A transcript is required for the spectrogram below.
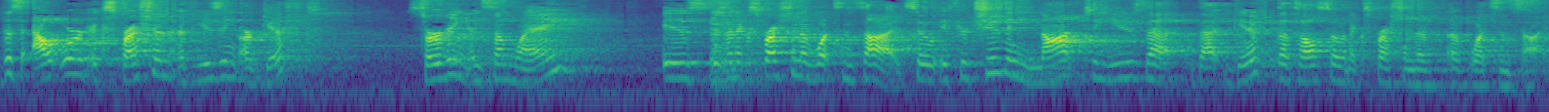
This outward expression of using our gift serving in some way is, is an expression of what's inside. So if you're choosing not to use that, that gift, that's also an expression of, of what's inside.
